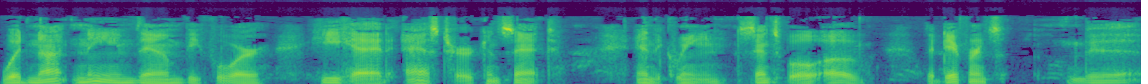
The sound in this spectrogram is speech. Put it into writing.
would not name them before he had asked her consent. And the queen, sensible of the difference the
